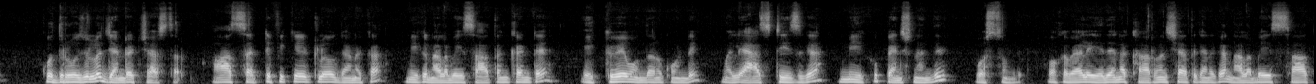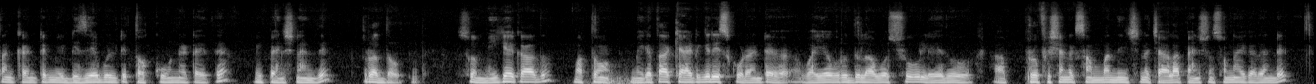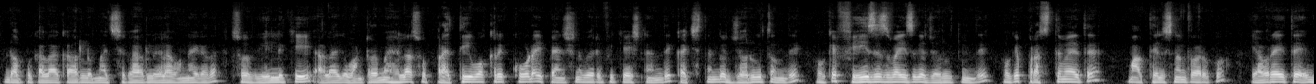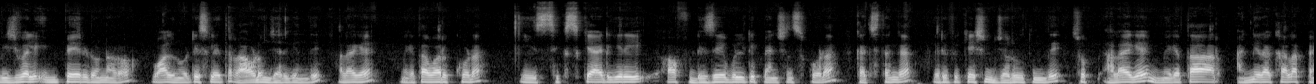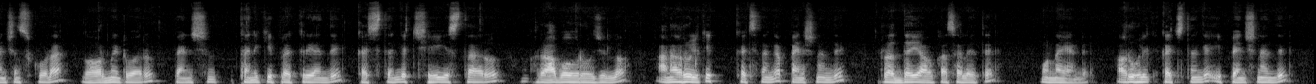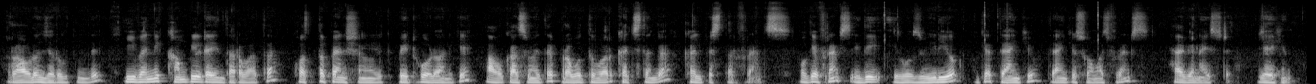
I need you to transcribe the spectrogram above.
కొద్ది రోజుల్లో జనరేట్ చేస్తారు. ఆ సర్టిఫికేట్లో గనక మీకు నలభై శాతం కంటే ఎక్కువే ఉందనుకోండి మళ్ళీ యాజ్టీజ్గా మీకు పెన్షన్ అనేది వస్తుంది. ఒకవేళ ఏదైనా కారణం చేత కనుక నలభై శాతం కంటే మీ డిజేబిలిటీ తక్కువ ఉన్నట్టయితే మీ పెన్షన్ అనేది రద్దు అవుతుంది సో మీకే కాదు మొత్తం మిగతా కేటగిరీస్ కూడా అంటే వయోవృద్ధులు అవ్వచ్చు లేదు ఆ ప్రొఫెషన్కి సంబంధించిన చాలా పెన్షన్స్ ఉన్నాయి కదండి. డప్పు కళాకారులు మత్స్యకారులు ఇలా ఉన్నాయి కదా. సో వీళ్ళకి అలాగే ఒంటరి మహిళ సో ప్రతి ఒక్కరికి కూడా ఈ పెన్షన్ వెరిఫికేషన్ అనేది ఖచ్చితంగా జరుగుతుంది. ఓకే ఫేజెస్ వైజ్గా జరుగుతుంది. ఓకే ప్రస్తుతం అయితే మాకు తెలిసినంత వరకు ఎవరైతే విజువల్ ఇంపేర్డ్ ఉన్నారో వాళ్ళ నోటీసులు అయితే రావడం జరిగింది. అలాగే మిగతా వరకు కూడా ఈ six category of disability pensions కూడా ఖచ్చితంగా వెరిఫికేషన్ జరుగుతుంది. సో అలాగే మిగతా అన్ని రకాల పెన్షన్స్ కూడా గవర్నమెంట్ వారు పెన్షన్ తనిఖీ ప్రక్రియ అనేది ఖచ్చితంగా చేయిస్తారు రాబో రోజుల్లో. అనర్హులకి ఖచ్చితంగా పెన్షన్ అంది రద్దు అయ్యే అవకాశాలు అయితే ఉన్నాయండి. అర్హులకి ఖచ్చితంగా ఈ పెన్షన్ అంది రావడం జరుగుతుంది. ఇవన్నీ కంప్లీట్ అయిన తర్వాత కొత్త పెన్షన్లకి పెట్టుకోవడానికి అవకాశం అయితే ప్రభుత్వం వారు ఖచ్చితంగా కల్పిస్తారు ఫ్రెండ్స్. ఓకే ఫ్రెండ్స్ ఇది ఈరోజు video. Okay thank you thank you so much friends. Have a nice day. Jai Hind.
